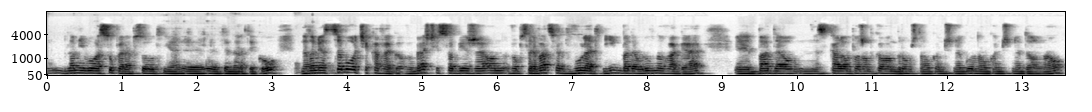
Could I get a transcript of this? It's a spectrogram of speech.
dla mnie była super absolutnie e, ten artykuł. Natomiast co było ciekawego? Wyobraźcie sobie, że on w obserwacjach dwuletnich badał równowagę Y, badał skalą porządkową brumsztą kończynę górną, kończynę dolną,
